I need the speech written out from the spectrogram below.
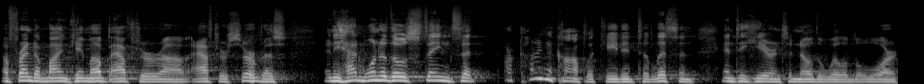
A friend of mine came up after, uh, after service, and he had one of those things that are kind of complicated to listen and to hear and to know the will of the Lord.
